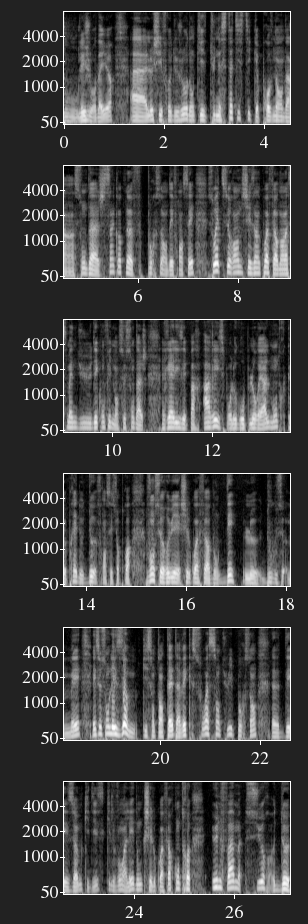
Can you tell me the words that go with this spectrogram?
tous les jours d'ailleurs, le chiffre du jour, donc qui est une statistique provenant d'un sondage. 59% des Français souhaitent se rendre chez un coiffeur dans la semaine du déconfinement. Ce sondage, réalisé par Harris pour le groupe L'Oréal, montre que près de 2 Français sur 3 vont se ruer chez le coiffeur donc dès le 12 mai. Et ce sont les hommes qui sont en tête avec 68% euh, des hommes qui disent qu'ils vont aller donc chez le coiffeur contre une femme sur deux.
